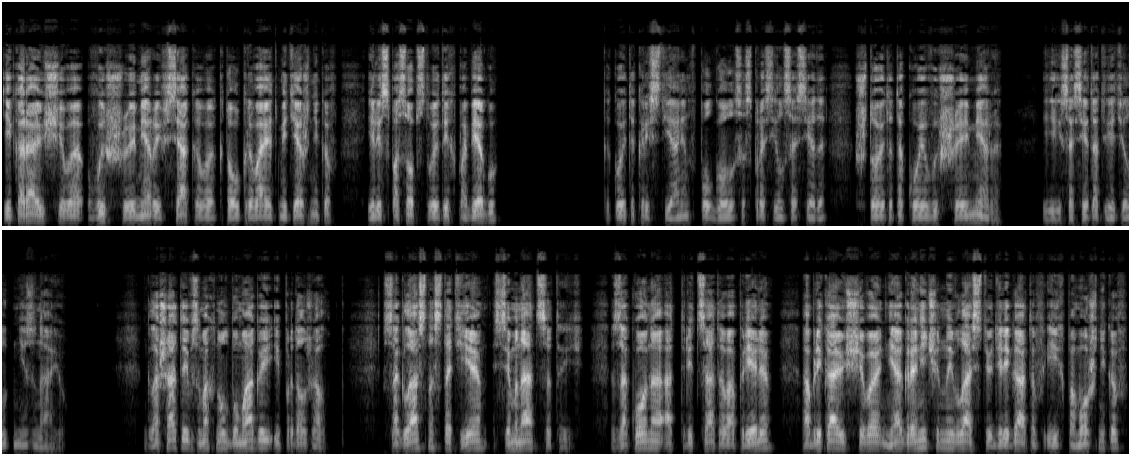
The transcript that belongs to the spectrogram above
и карающего высшую мерой всякого, кто укрывает мятежников или способствует их побегу, какой-то крестьянин в полголоса спросил соседа, что это такое высшая мера, и сосед ответил «не знаю». Глашатый взмахнул бумагой и продолжал. Согласно статье 17 закона от 30 апреля, обрекающего неограниченной властью делегатов и их помощников,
